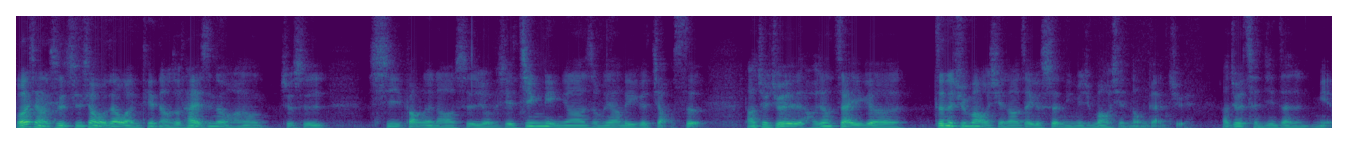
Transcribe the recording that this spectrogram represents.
我要讲的是，其实像我在玩天堂的时候，它也是那种好像就是西方的，然后是有一些精灵啊什么样的一个角色，然后就觉得好像在一个。真的去冒险，然后在一个森林里面去冒险那种感觉，然后就会沉浸在那里面。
